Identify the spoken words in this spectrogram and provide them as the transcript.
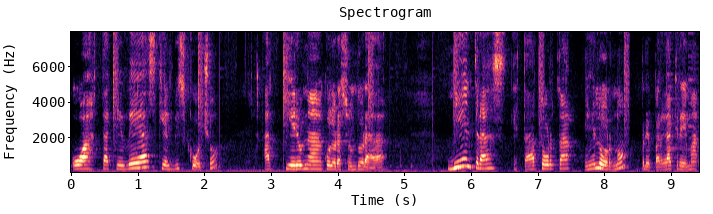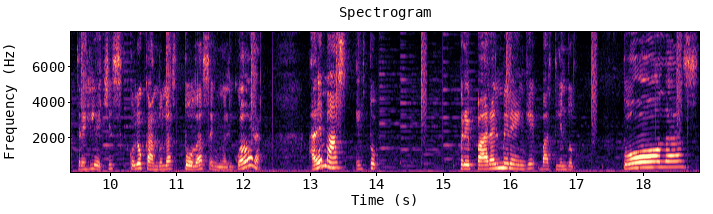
o hasta que veas que el bizcocho adquiere una coloración dorada. Mientras está la torta en el horno, prepara la crema tres leches colocándolas todas en una licuadora. Además, esto prepara el merengue batiendo todas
